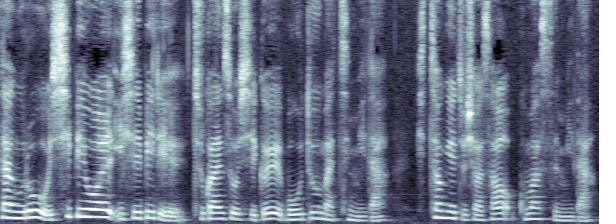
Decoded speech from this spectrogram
이상으로 12월 21일 주간 소식을 모두 마칩니다. 시청해 주셔서 고맙습니다.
